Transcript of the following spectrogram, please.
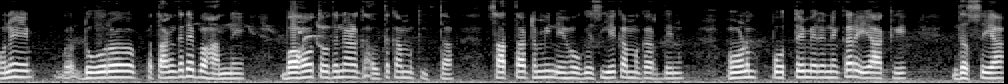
ਉਹਨੇ ਡੋਰ ਪਤੰਗ ਦੇ ਬਹਾਨੇ ਬਹੁਤ ਉਹਦੇ ਨਾਲ ਗਲਤ ਕੰਮ ਕੀਤਾ। 7-8 ਮਹੀਨੇ ਹੋ ਗਏ ਸੀ ਇਹ ਕੰਮ ਕਰਦੇ ਨੂੰ। ਹੁਣ ਪੋਤੇ ਮੇਰੇ ਨੇ ਘਰੇ ਆ ਕੇ ਦੱਸਿਆ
